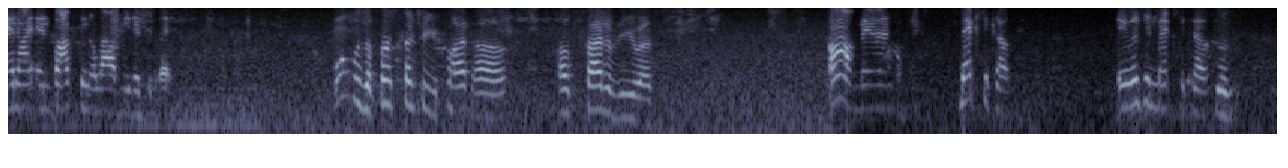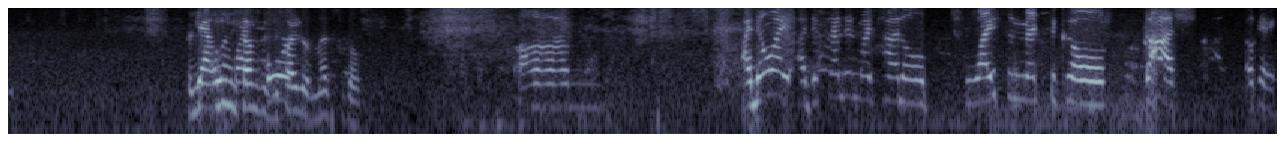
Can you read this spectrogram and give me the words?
And I and boxing allowed me to do it. What was the first country you fought uh, outside of the U.S.? Oh man, Mexico. It was in Mexico. It was- And Yeah, it how many my times did you fourth- fight in Mexico? Um, I know I, I defended my title twice in Mexico. Gosh, okay.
